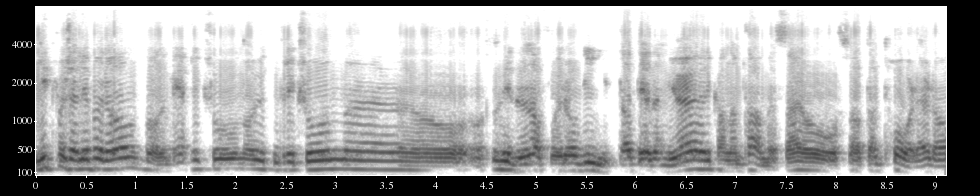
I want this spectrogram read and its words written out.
litt forskjellige forhold, både med friksjon og uten friksjon. og, og, videre da, For å vite at det de gjør, kan de ta med seg, og også at de tåler da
